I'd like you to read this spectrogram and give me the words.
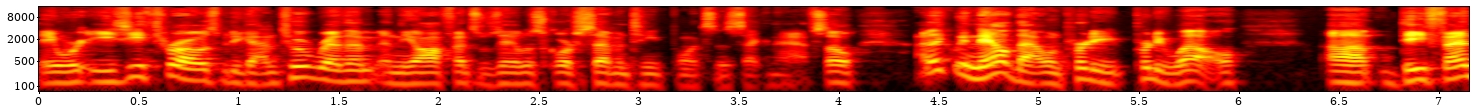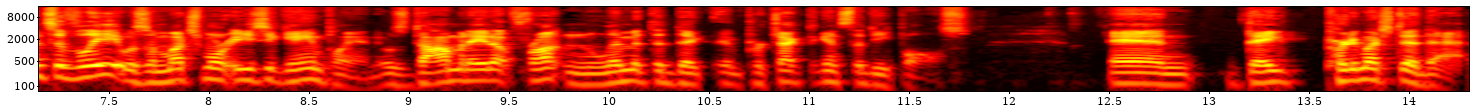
They were easy throws, but he got into a rhythm, and the offense was able to score 17 points in the second half. So I think we nailed that one pretty pretty well. Uh, defensively, it was a much more easy game plan. It was dominate up front and limit the di- and protect against the deep balls, and they pretty much did that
